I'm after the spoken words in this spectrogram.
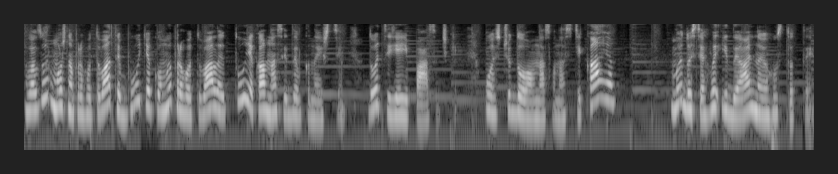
Глазур можна приготувати будь-яку, ми приготували ту, яка в нас йде в книжці, до цієї пасочки. Ось чудово в нас вона стікає. Ми досягли ідеальної густоти.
